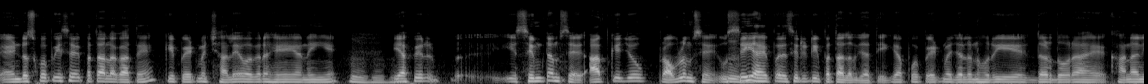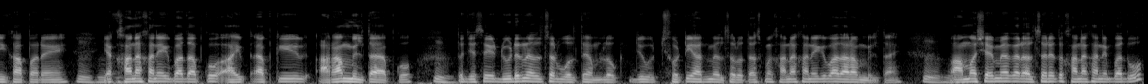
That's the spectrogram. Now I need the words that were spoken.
एंडोस्कोपी से पता लगाते हैं कि पेट में छाले वगैरह हैं या नहीं है हम्म, हम्म, या फिर ये सिम्टम्स है आपके जो प्रॉब्लम्स हैं उससे ही हाइपर एसिडिटी पता लग जाती है कि आपको पेट में जलन हो रही है दर्द हो रहा है खाना नहीं खा पा रहे हम्म, हैं या खाना खाने के बाद आपको आपकी आराम मिलता है आपको। हम्म, तो जैसे ड्यूडन अल्सर बोलते हैं हम लोग जो छोटी आंत में अल्सर होता है उसमें खाना खाने के बाद आराम मिलता है। हम्म, आमाशय में अगर अल्सर है तो खाना खाने के बाद वो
